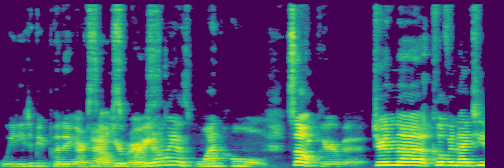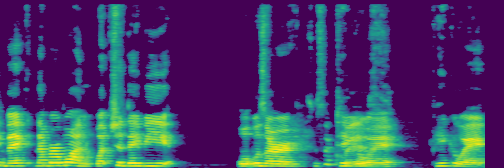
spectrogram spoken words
we need to be putting Yeah, ourselves your first. brain only has one home. so Take care of it. during the COVID nineteen, Vic, number one, what should they be? What was our Is this a quiz? takeaway? Takeaway.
